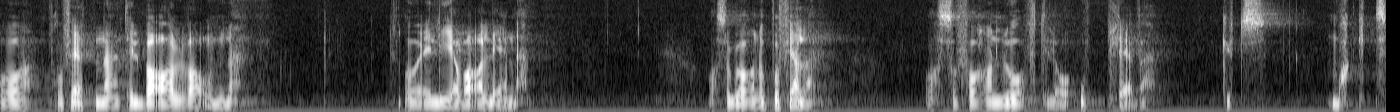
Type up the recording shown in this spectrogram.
Og profetene til Baal var onde. Og Elia var alene. Og Så går han opp på fjellet, og så får han lov til å oppleve Guds makt,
